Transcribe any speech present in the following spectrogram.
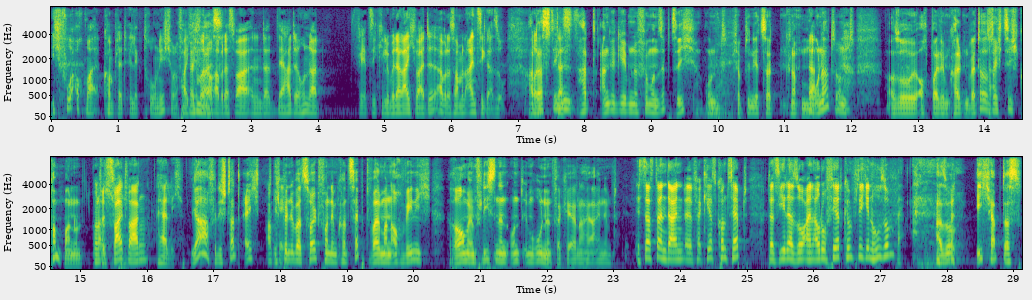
Ich fuhr auch mal komplett elektronisch, oder fahre ich ich immer noch, weiß. aber das war, äh, der hatte 140 Kilometer Reichweite, aber das war mein einziger so. Aber Ah, das Ding hat angegebene 75 und ich habe den jetzt seit knapp einem Ja. Monat und also auch bei dem kalten Wetter 60 kommt man und, und als das, Zweitwagen, herrlich. ja für die Stadt echt. Okay. Ich bin überzeugt von dem Konzept, weil man auch wenig Raum im fließenden und im ruhenden Verkehr nachher einnimmt. Ist das dann dein äh, Verkehrskonzept, dass jeder so ein Auto fährt künftig in Husum? Also ich habe das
